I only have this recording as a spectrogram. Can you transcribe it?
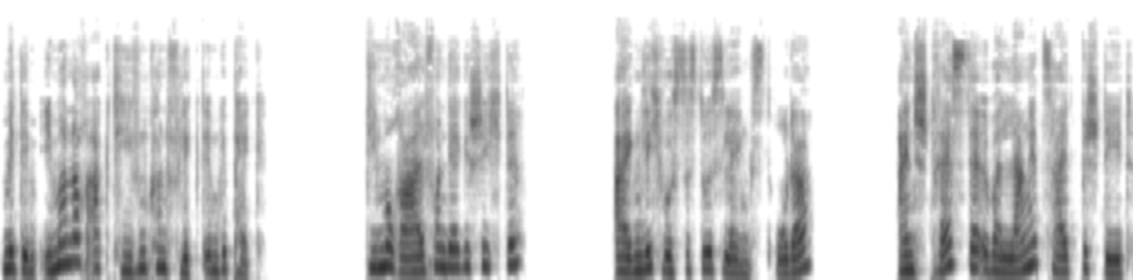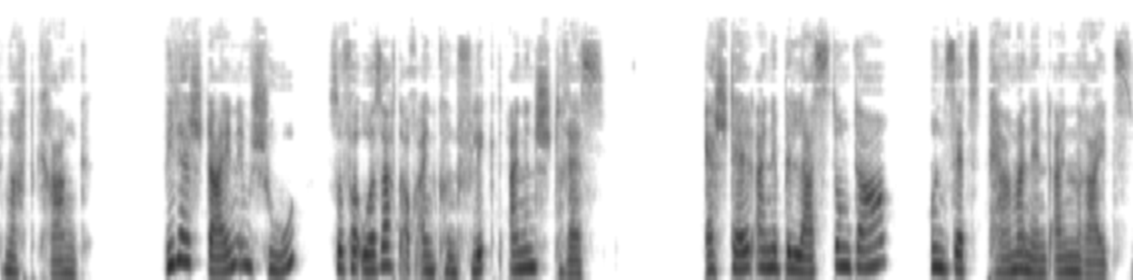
Mit dem immer noch aktiven Konflikt im Gepäck. Die Moral von der Geschichte? Eigentlich wusstest du es längst, oder? Ein Stress, der über lange Zeit besteht, macht krank. Wie der Stein im Schuh, so verursacht auch ein Konflikt einen Stress. Er stellt eine Belastung dar und setzt permanent einen Reiz.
